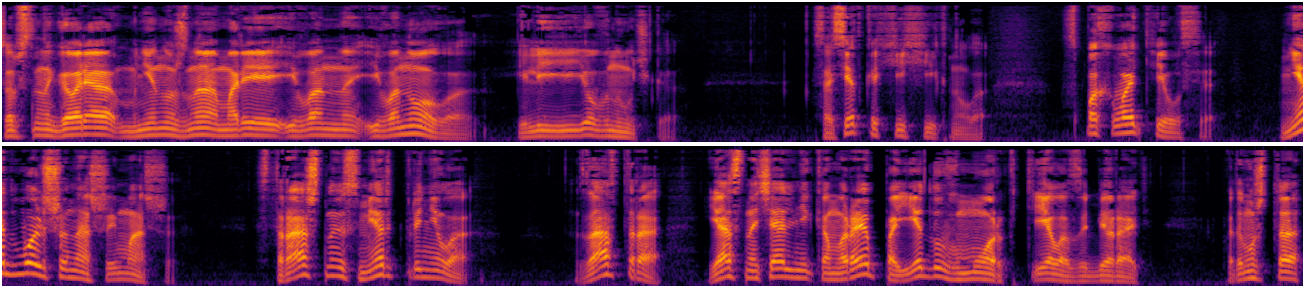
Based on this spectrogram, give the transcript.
Собственно говоря, мне нужна Мария Ивановна Иванова или ее внучка. Соседка хихикнула. Спохватился. Нет больше нашей Маши. Страшную смерть приняла. Завтра я с начальником РЭП поеду в морг тело забирать, потому что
